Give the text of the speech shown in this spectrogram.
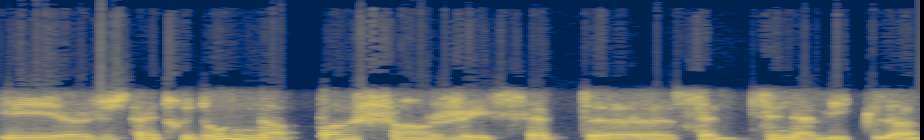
Et euh, Justin Trudeau n'a pas changé cette, euh, cette dynamique-là.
